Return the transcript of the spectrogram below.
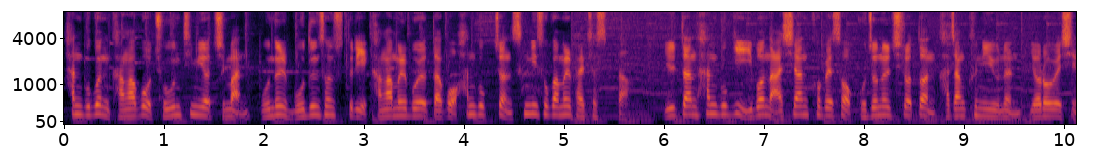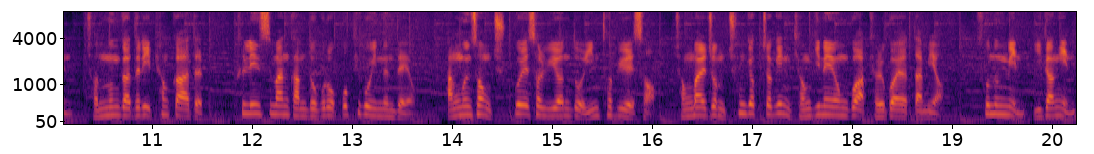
한국은 강하고 좋은 팀이었지만 오늘 모든 선수들이 강함을 보였다고 한국전 승리 소감을 밝혔습니다. 일단 한국이 이번 아시안컵에서 고전을 치렀던 가장 큰 이유는 여러 외신 전문가들이 평가하듯 클린스만 감독으로 꼽히고 있는데요. 박문성 축구 해설위원도 인터뷰에서 정말 좀 충격적인 경기 내용과 결과였다며 손흥민, 이강인,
